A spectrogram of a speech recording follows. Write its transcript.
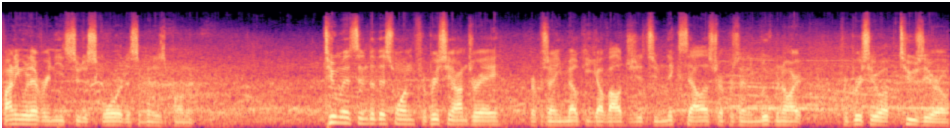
finding whatever he needs to to score to submit his opponent. Two minutes into this one, Fabricio Andrey representing Melqui Galvão Jiu-Jitsu, Nick Salles representing Movement Art, Fabricio up 2-0.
